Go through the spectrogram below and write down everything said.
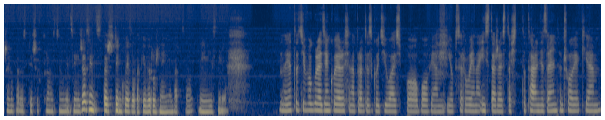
że chyba to jest pierwszy, w którym jestem więcej niż raz, więc też dziękuję za takie wyróżnienie, bardzo mi jest miło. No ja to Ci w ogóle dziękuję, że się naprawdę zgodziłaś, bo, bo wiem i obserwuję na Insta, że jesteś totalnie zajętym człowiekiem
